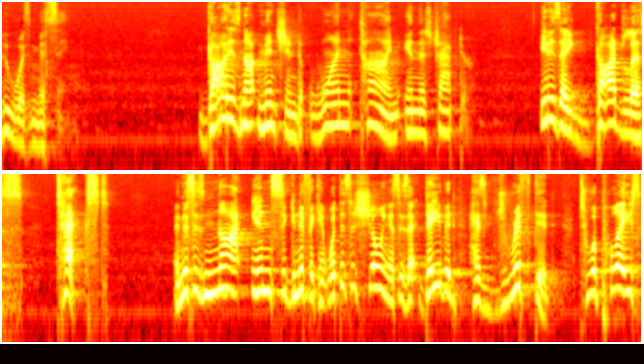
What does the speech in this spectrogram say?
who was missing? God is not mentioned one time in this chapter. It is a godless text. And this is not insignificant. What this is showing us is that David has drifted to a place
